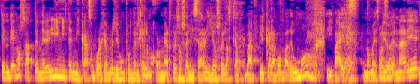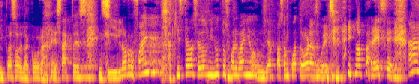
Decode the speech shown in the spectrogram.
tendemos a tener el límite. En mi caso, por ejemplo, llega un punto en el que a lo mejor me harto de socializar y yo soy las que aplica la bomba de humo y bye. No me despido de nadie. El paso de la cobra. Exacto. Es y Lord Rufine aquí estaba hace dos minutos, fue al baño. Pues ya pasan cuatro horas, güey, y no aparece. Ah,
